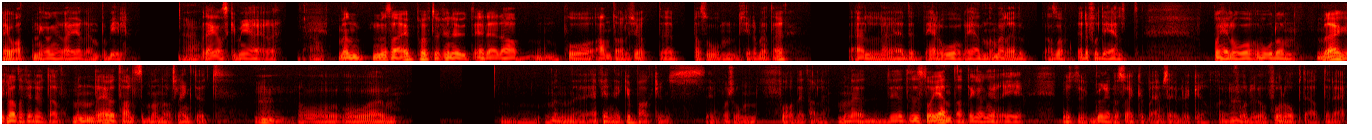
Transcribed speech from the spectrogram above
er jo 18 ganger høyere enn på bil. Ja. Det er ganske mye høyere. Ja. Men, men så har jeg prøvd å finne ut er det da på antall kjørte personkilometer, eller er det hele året igjennom, eller er det, altså, er det fordelt på hele året? Hvordan? Men det har jeg ikke klart å finne ut av. Men det er jo et tall som man har slengt ut. Mm. Og, og, um, men jeg finner ikke bakgrunnsinformasjonen for det tallet. Men det, det, står gjentatte ganger i Hvis du går inn og søker på MC-ulykker, så får du, får du opp det at det er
